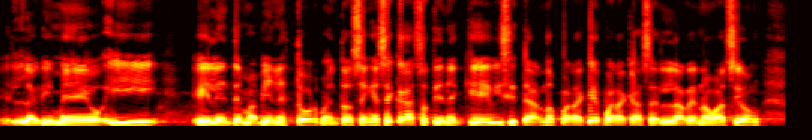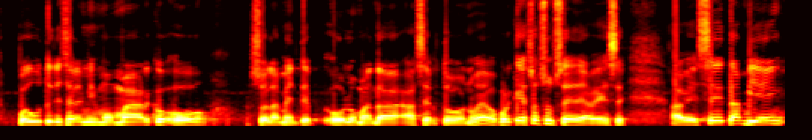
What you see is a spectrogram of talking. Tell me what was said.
lagrimeo y el ente más bien le estorba. Entonces, en ese caso, tiene que visitarnos para qué? Para que hacer la renovación, puede utilizar el mismo marco o solamente o lo manda a hacer todo nuevo, porque eso sucede a veces. A veces también,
